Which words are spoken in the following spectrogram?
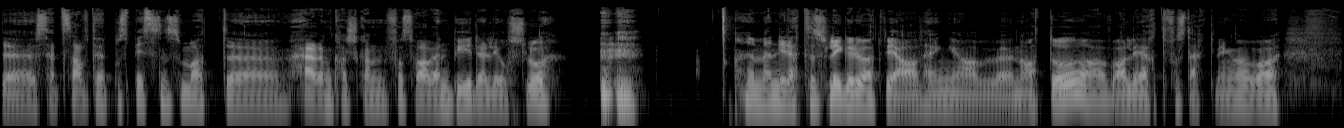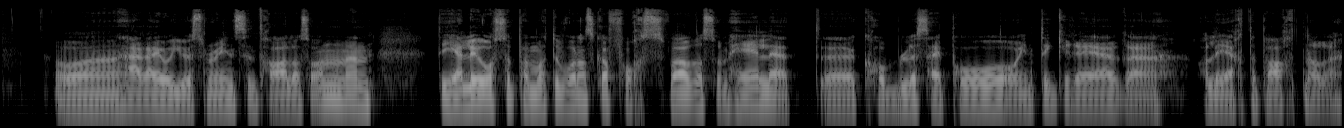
Det settes av og til på spissen som at uh, hæren kanskje kan forsvare en bydel i Oslo. Men i dette så ligger det jo at vi er avhengig av Nato, av allierte forsterkninger. Og, og her er jo US Marines sentral og sånn. men det gjelder jo også på en måte hvordan skal Forsvaret som helhet uh, koble seg på og integrere allierte partnere.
